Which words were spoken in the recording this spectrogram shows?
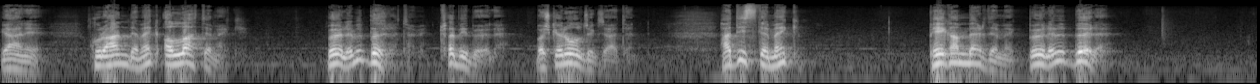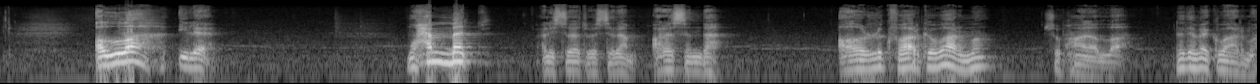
Yani Kur'an demek Allah demek. Böyle mi? Böyle tabi. Tabi böyle. Başka ne olacak zaten? Hadis demek peygamber demek. Böyle mi? Böyle. Allah ile Muhammed aleyhissalatü vesselam arasında ağırlık farkı var mı? Subhanallah. Ne demek var mı?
